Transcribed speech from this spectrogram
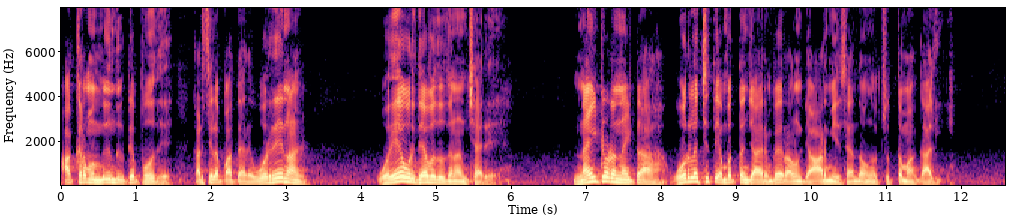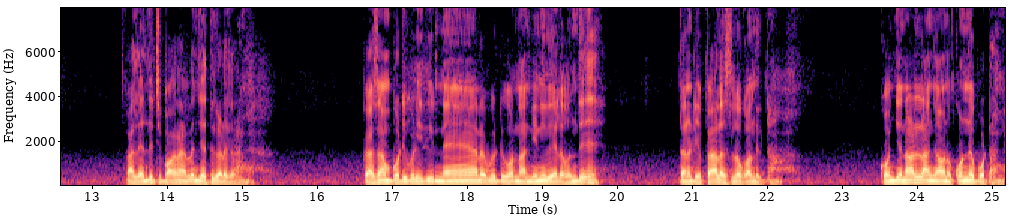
அக்கிரமம் மிகுந்துக்கிட்டே போகுது. கடைசியில் பார்த்தாரு ஒரே நாள் ஒரே ஒரு தேவதூதன் அனுப்பிச்சாரு. நைட்டோட நைட்டாக ஒரு லட்சத்து எண்பத்தஞ்சாயிரம் பேர் அவனுடைய ஆர்மியை சேர்ந்தவங்க சுத்தமாக காலி. காலைல எழுந்திரிச்சு பார்க்குறான் எல்லாம் செத்து கிடக்குறாங்க. பேசாமல் பொட்டி படித்து நேராக வீட்டுக்கு வந்தான். நினைவேல வந்து தன்னுடைய பேலஸில் உட்காந்துக்கிட்டான் கொஞ்ச நாளில் அங்கே அவனை கொன்னே போட்டாங்க.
